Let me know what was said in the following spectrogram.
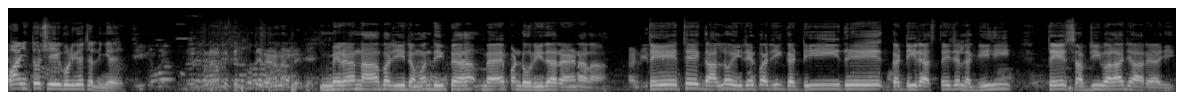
ਪੰਜ ਤੋਂ 6 ਗੋਲੀਆਂ ਚੱਲੀਆਂ ਹੈ ਮੇਰਾ ਨਾਮ ਭਾਜੀ ਰਮਨਦੀਪ ਹੈ ਮੈਂ ਪੰਡੋਰੀ ਦਾ ਰਹਿਣ ਵਾਲਾ। ਤੇ ਇੱਥੇ ਗੱਲ ਹੋਈ ਜੇ ਭਾਜੀ ਗੱਡੀ ਦੇ ਗੱਡੀ ਰਸਤੇ 'ਚ ਲੱਗੀ ਸੀ ਤੇ ਸਬਜ਼ੀ ਵਾਲਾ ਜਾ ਰਿਹਾ ਸੀ।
